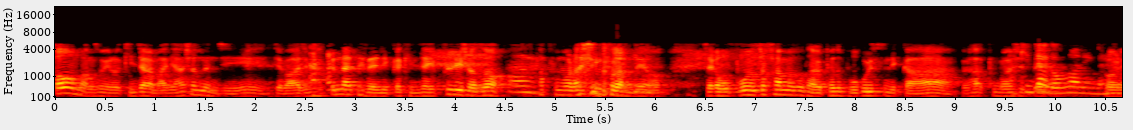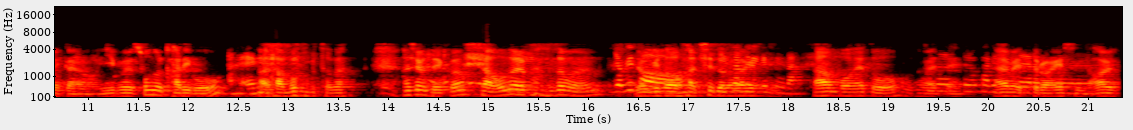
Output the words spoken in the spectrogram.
처음 방송이라 긴장을 많이 하셨는지 이제 마지막 끝날 때 되니까 긴장이 풀리셔서. 하품을 하신 것 같네요. 제가 못 보는 척 하면서 다 옆에서 보고 있으니까 그 하품을 하실 긴장 때 너무 많이 했는데. 그러니까요. 입을 손을 가리고 아, 아. 다음부터는 하시면 되고요. 자, 오늘 방송은 여기서, 여기서 마치도록 하겠습니다. 다음번에 또 방송할 때 뵙도록 하겠습니다, 다음에 뵙도록. 하겠습니다. 아유,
